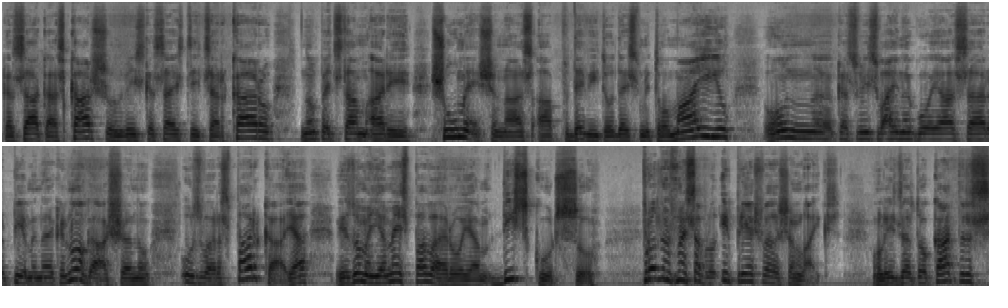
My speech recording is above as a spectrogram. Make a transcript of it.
kad sākās karš un viss, kas saistīts ar karu. Nu, pēc tam arī šūmēšanās ap 9. un 10. maiju, un kas viss vainagojās ar pieminiektu nogāšanu uzvaras parkā. Jā. Es domāju, ja mēs pavērojam diskursu, protams, mēs saprotam, ir priekšvēlēšana laiks. Un līdz ar to katrs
